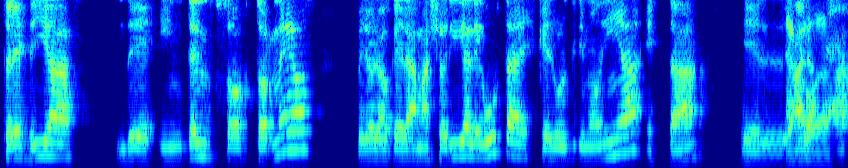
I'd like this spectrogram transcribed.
tres días de intensos torneos, pero lo que la mayoría le gusta es que el último día está el, La a la, joda. a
